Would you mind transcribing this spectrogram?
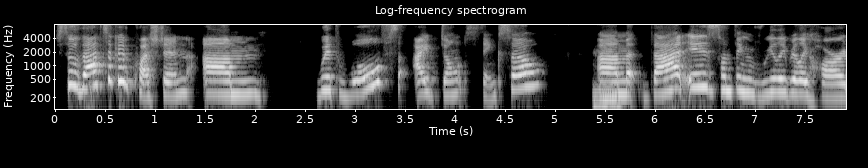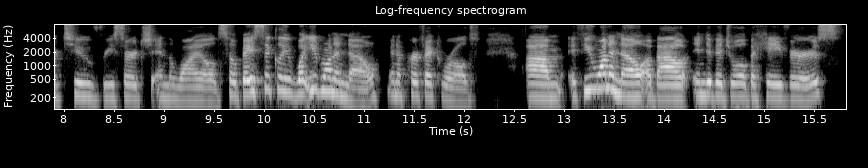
So that's a good question. Um, with wolves, I don't think so. Mm-hmm. Um, that is something really, really hard to research in the wild. So basically, what you'd want to know in a perfect world, um, if you want to know about individual behaviors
